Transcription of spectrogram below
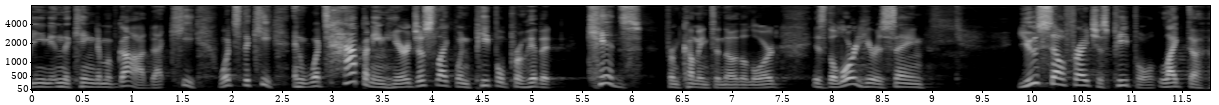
being in the kingdom of God, that key. What's the key? And what's happening here, just like when people prohibit kids from coming to know the Lord, is the Lord here is saying, you self righteous people like to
